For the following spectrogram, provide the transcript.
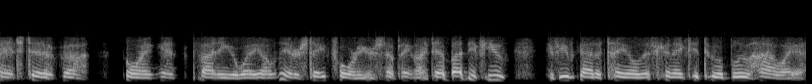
instead of uh, going and finding your way on Interstate 40 or something like that. But if you if you've got a tail that's connected to a blue highway, uh,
